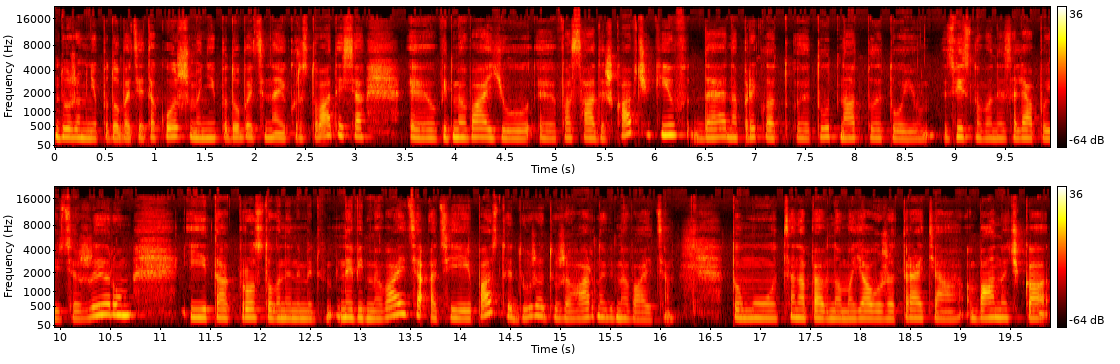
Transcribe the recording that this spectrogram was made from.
Дуже мені подобається. І також мені подобається нею користуватися. Е, Відмиваю е, фасади шкафчиків, де, наприклад, е, тут над плитою. Звісно, вони заляпуються жиром, і так просто вони не відмиваються, а цією пастою дуже-дуже гарно відмиваються. Тому це, напевно, моя вже третя баночка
